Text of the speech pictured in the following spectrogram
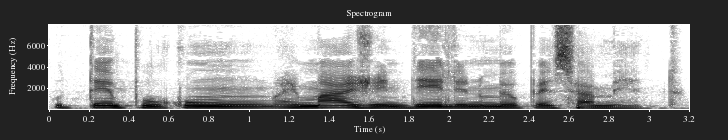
o tempo com a imagem dele no meu pensamento.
